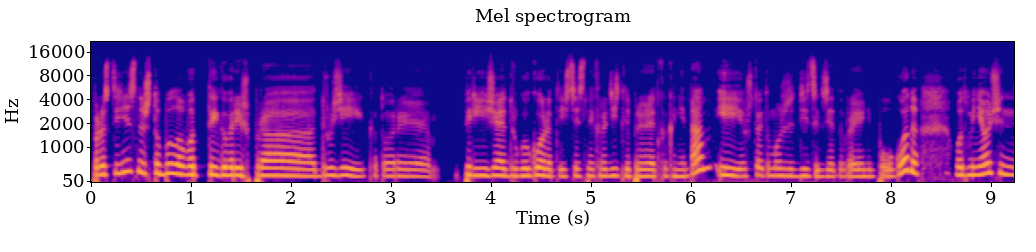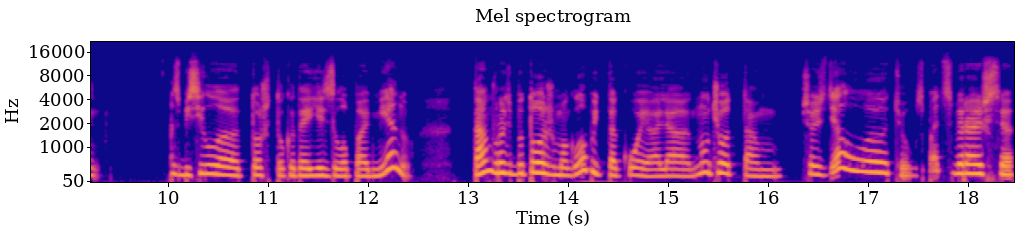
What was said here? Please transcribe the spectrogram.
Просто единственное, что было, вот ты говоришь про друзей, которые переезжают в другой город, и, естественно, их родители проверяют, как они там, и что это может длиться где-то в районе полугода. Вот меня очень сбесило то, что когда я ездила по обмену, там вроде бы тоже могло быть такое, а ну, что ты там все сделала, что, спать собираешься,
